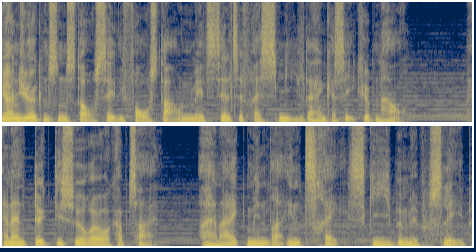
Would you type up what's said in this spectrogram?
Jørgen Jørgensen står selv i forstavnen med et selvtilfreds smil, da han kan se København. Han er en dygtig sørøverkaptajn, og han har ikke mindre end tre skibe med på slæb.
